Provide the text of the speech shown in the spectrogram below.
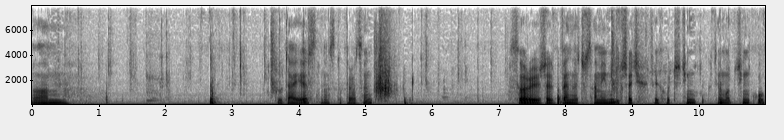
Um, tutaj jest na 100%. Sorry, że będę czasami milczeć w, tych odcink w tym odcinku.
